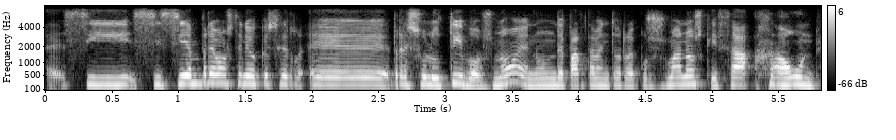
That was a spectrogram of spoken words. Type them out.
eh, si, si siempre hemos tenido que ser eh, resolutivos ¿no? en un departamento de recursos humanos, quizá aún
